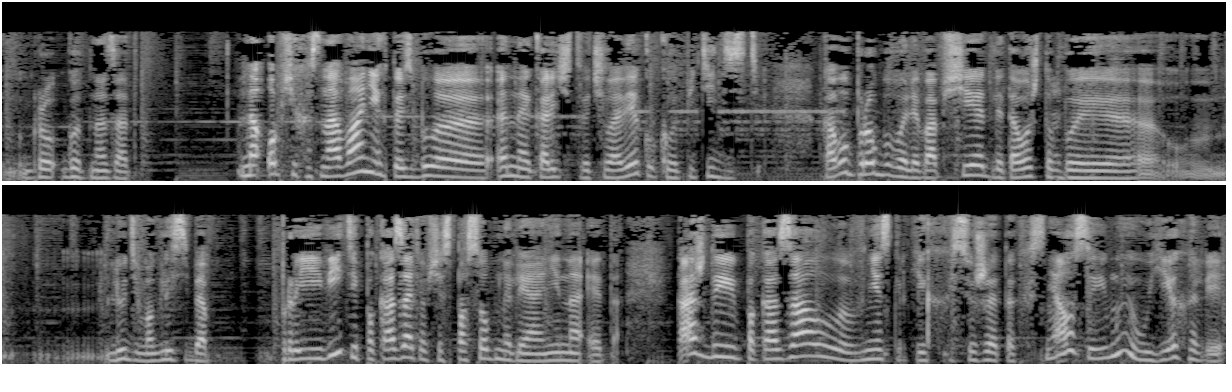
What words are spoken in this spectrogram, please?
год назад, на общих основаниях, то есть было энное количество человек, около 50, кого пробовали вообще для того, чтобы э, люди могли себя проявить и показать вообще, способны ли они на это. Каждый показал, в нескольких сюжетах снялся, и мы уехали.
